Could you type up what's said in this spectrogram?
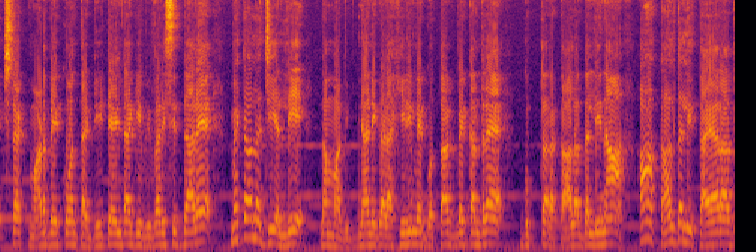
ಎಕ್ಸ್ಟ್ರಾಕ್ಟ್ ಮಾಡಬೇಕು ಅಂತ ಡೀಟೇಲ್ಡ್ ಆಗಿ ವಿವರಿಸಿದ್ದಾರೆ. ಮೆಟಾಲಜಿಯಲ್ಲಿ ನಮ್ಮ ವಿಜ್ಞಾನಿಗಳ ಹಿರಿಮೆ ಗೊತ್ತಾಗ್ಬೇಕಂದ್ರೆ ಗುಪ್ತರ ಕಾಲದಲ್ಲಿನ, ಆ ಕಾಲದಲ್ಲಿ ತಯಾರಾದ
